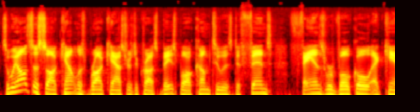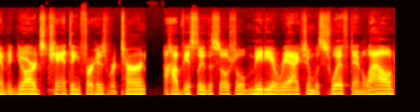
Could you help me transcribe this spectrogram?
So we also saw countless broadcasters across baseball come to his defense. Fans were vocal at Camden Yards, chanting for his return. Obviously, the social media reaction was swift and loud.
